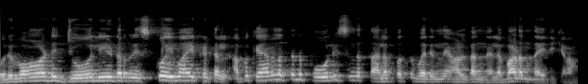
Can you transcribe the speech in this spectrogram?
ഒരുപാട് ജോലിയുടെ റിസ്ക് ഒഴിവായി കിട്ടൽ. അപ്പൊ കേരളത്തിന്റെ പോലീസിന്റെ തലപ്പത്ത് വരുന്ന ആളുടെ നിലപാട് എന്തായിരിക്കണം?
